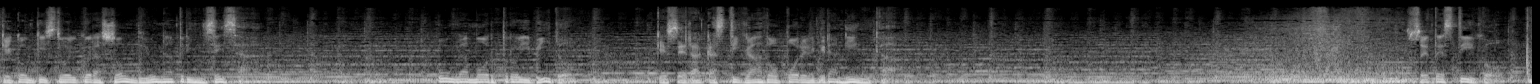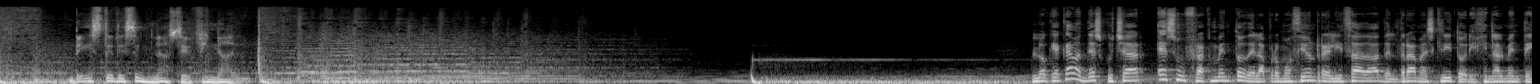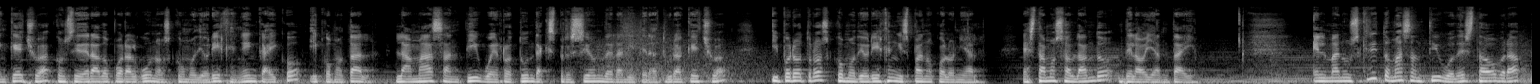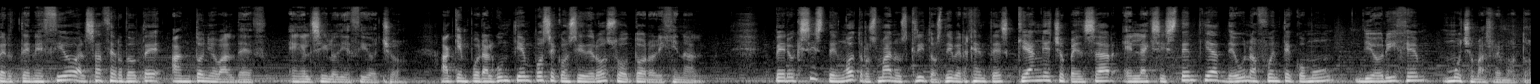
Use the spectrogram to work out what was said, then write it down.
Que conquistó el corazón de una princesa. Un amor prohibido que será castigado por el gran Inca. Sé testigo de este desenlace final. Lo que acaban de escuchar es un fragmento de la promoción realizada del drama escrito originalmente en quechua, considerado por algunos como de origen incaico y como tal, la más antigua y rotunda expresión de la literatura quechua, y por otros como de origen hispano-colonial. Estamos hablando de la Ollantay. El manuscrito más antiguo de esta obra perteneció al sacerdote Antonio Valdez en el siglo XVIII, a quien por algún tiempo se consideró su autor original. pero existen otros manuscritos divergentes que han hecho pensar en la existencia de una fuente común de origen mucho más remoto.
